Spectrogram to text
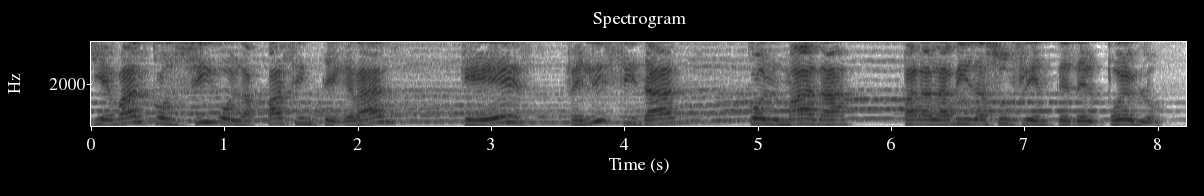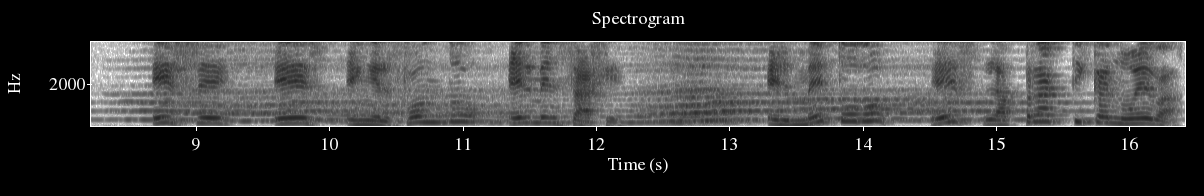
llevar consigo la paz integral que es felicidad colmada para la vida sufriente del pueblo. Ese es en el fondo el mensaje. El método es la práctica nueva,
